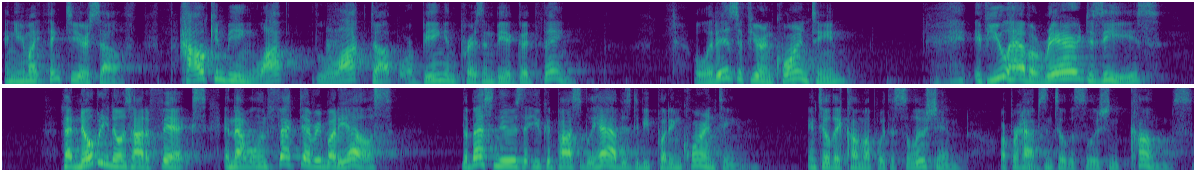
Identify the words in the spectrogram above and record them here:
And you might think to yourself, how can being locked, locked up or being in prison be a good thing? Well, it is if you're in quarantine. If you have a rare disease that nobody knows how to fix and that will infect everybody else, the best news that you could possibly have is to be put in quarantine until they come up with a solution, or perhaps until the solution comes.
